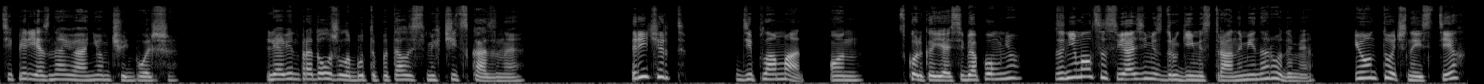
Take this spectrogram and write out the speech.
теперь я знаю о нем чуть больше. Леовин продолжила, будто пыталась смягчить сказанное. Ричард — дипломат. Он, сколько я себя помню, занимался связями с другими странами и народами. И он точно из тех,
